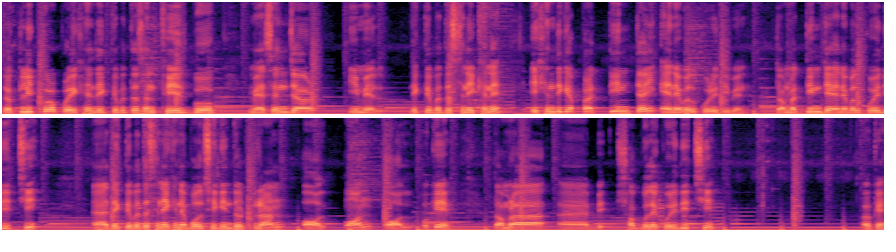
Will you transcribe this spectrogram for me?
তো ক্লিক করার পর এখানে দেখতে পাচ্ছেন ফেসবুক মেসেঞ্জার ইমেল দেখতে পাচ্ছেন এখানে। এখান থেকে আপনার তিনটাই এনেবল করে দিবেন। তো আমরা তিনটা এনেবল করে দিচ্ছি। দেখতে পাচ্ছেন এখানে বলছে কিন্তু turn all on all okay তো আমরা সবগুলো করে দিচ্ছি। ওকে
